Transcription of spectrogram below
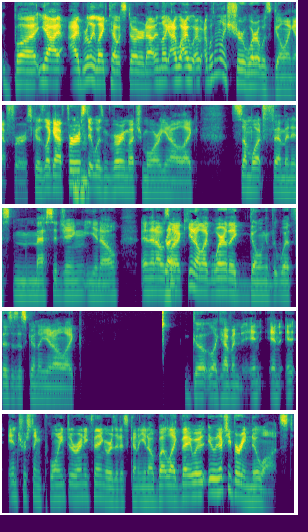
but yeah, I, I really liked how it started out, and like I, I I wasn't really sure where it was going at first, because like at 1st Mhm. it was very much more you know like somewhat feminist messaging, you know, and then I was Right. like, you know, like where are they going with this? Is this gonna you know like go like have an an, an, an interesting point or anything or is it just gonna you know but like they it was actually very nuanced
